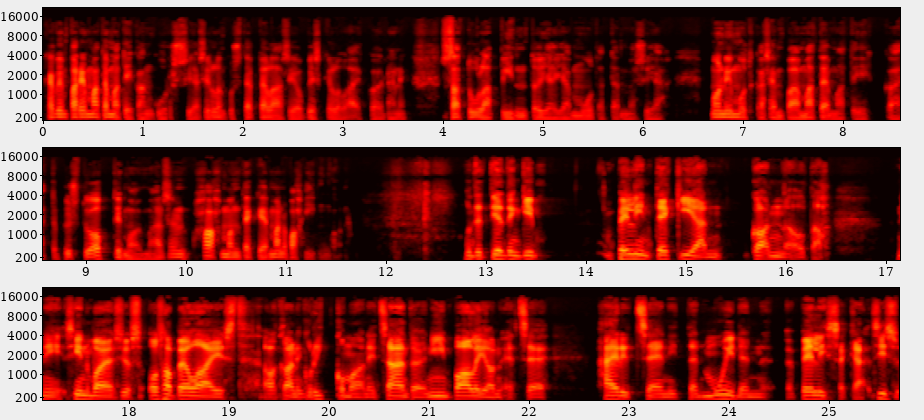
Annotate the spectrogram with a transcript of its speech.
kävin pari matematiikan kurssia silloin, kun sitä pelasi opiskeluaikoina, niin satulapintoja ja muuta tämmöisiä monimutkaisempaa matematiikkaa, että pystyy optimoimaan sen hahmon tekemän vahingon. Mutta tietenkin pelin tekijän kannalta, niin siinä vaiheessa, jos osa pelaajista alkaa niinku rikkomaan niitä sääntöjä niin paljon, että se – häiritsee niiden muiden pelissä, siis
